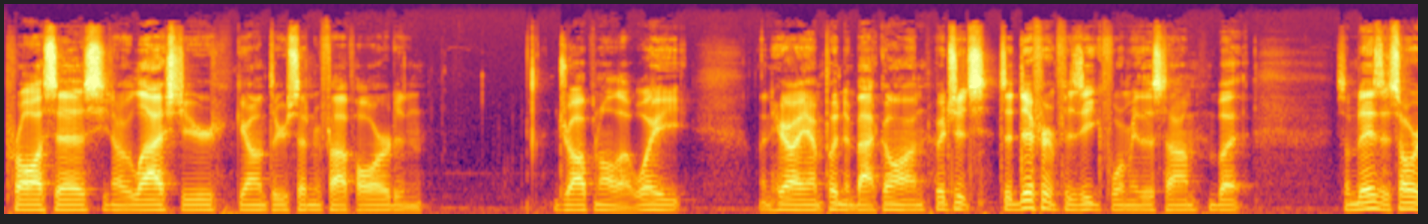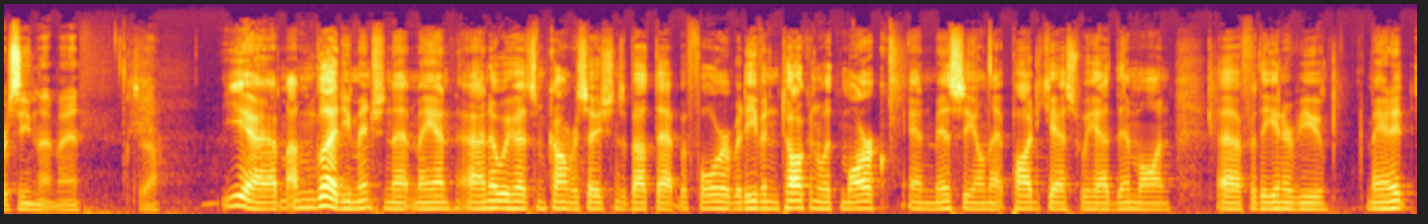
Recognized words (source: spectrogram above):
process. You know, last year going through 75 hard and dropping all that weight, and here I am putting it back on, which it's it's a different physique for me this time. But some days it's hard seeing that, man. So Yeah, I'm, I'm glad you mentioned that, man. I know we've had some conversations about that before, but even talking with Mark and Missy on that podcast we had them on uh, for the interview, man, it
